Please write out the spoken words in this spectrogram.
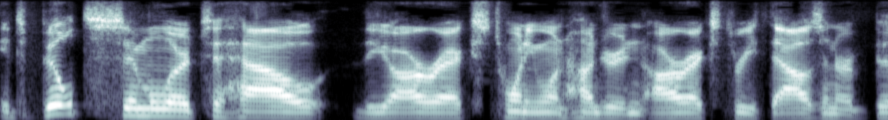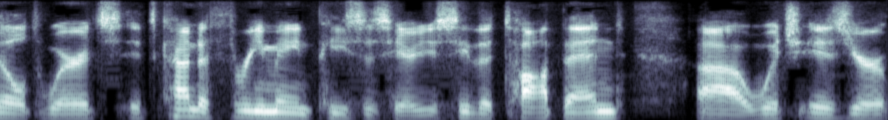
it's built similar to how the RX 2100 and RX 3000 are built, where it's it's kind of three main pieces here. You see the top end, uh, which is your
